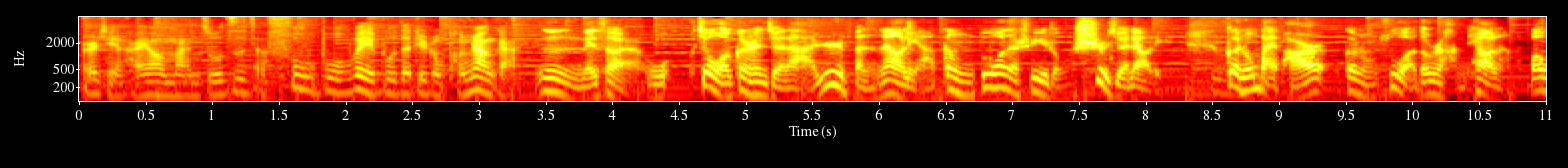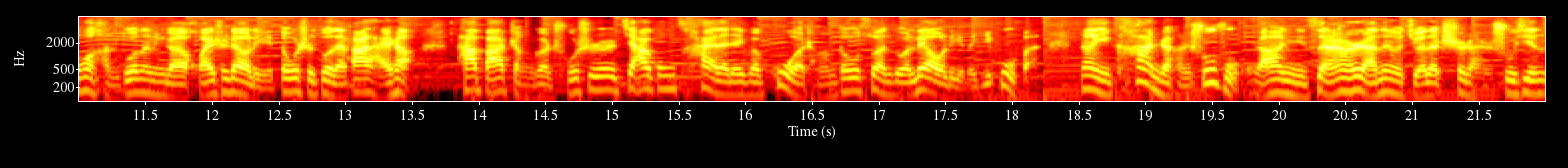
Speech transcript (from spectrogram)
而且还要满足自己的腹部、胃部的这种膨胀感。嗯，没错，我就我个人觉得啊，日本料理啊，更多的是一种视觉料理，各种摆盘儿、各种做都是很漂亮的，包括很多的那个怀石料理都是坐在吧台上，他把整个厨师加工菜的这个过程都算作料理的一部分，让你看着很舒服，然后你自然而然的就觉得吃的很舒心。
